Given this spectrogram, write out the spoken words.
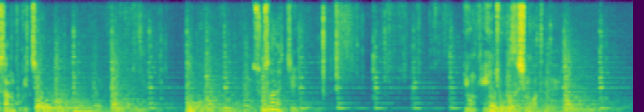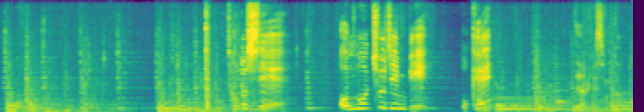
육산 고깃집? 수산했지? 이건 개인적으로 쓰신 것 같은데 정도 씨. 업무 추진비. 오케이? 네 알겠습니다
